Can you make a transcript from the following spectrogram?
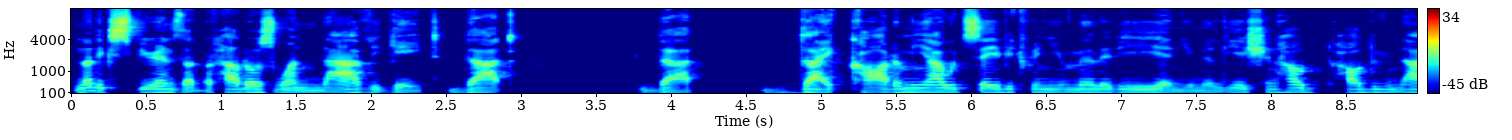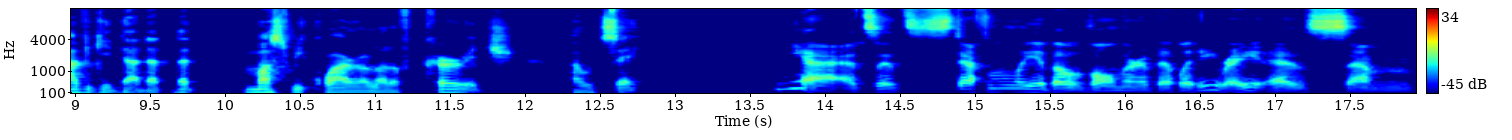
not experience that but how does one navigate that that dichotomy i would say between humility and humiliation how how do you navigate that that that must require a lot of courage i would say yeah, it's it's definitely about vulnerability, right? As um,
